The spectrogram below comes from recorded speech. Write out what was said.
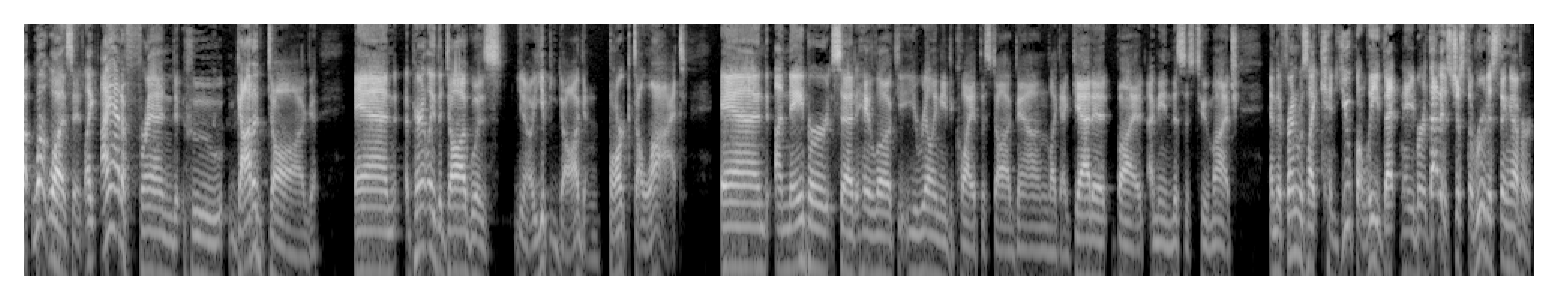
Uh, what was it? Like, I had a friend who got a dog, and apparently the dog was, you know, a yippy dog and barked a lot. And a neighbor said, "Hey, look, you really need to quiet this dog down. Like, I get it, but I mean, this is too much." And the friend was like, "Can you believe that neighbor? That is just the rudest thing ever."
